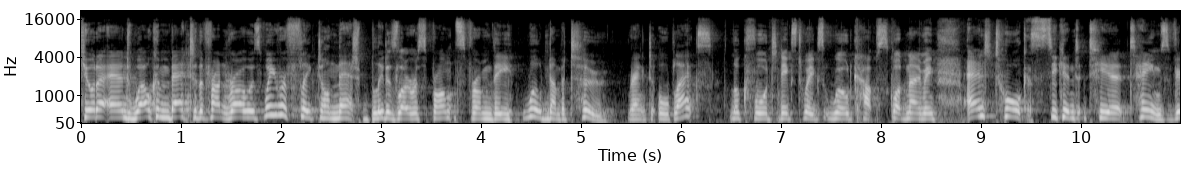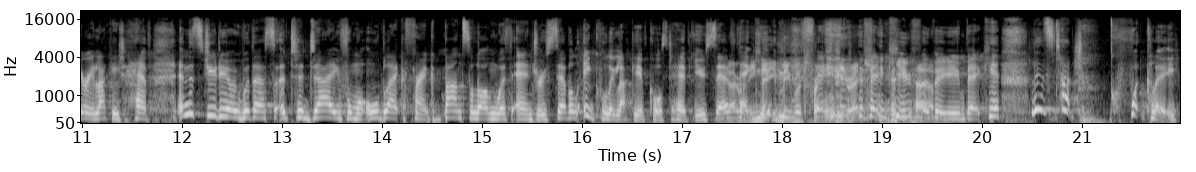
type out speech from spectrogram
Kia ora and welcome back to the front row as we reflect on that Bledisloe response from the world number two ranked All Blacks. Look forward to next week's World Cup squad naming and talk second tier teams. Very lucky to have in the studio with us today former All Black Frank Bunce along with Andrew Saville. Equally lucky, of course, to have you, Sav. You Thank really you. need me with Frank here, actually. Thank you for Um, being back here. Let's touch quickly,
